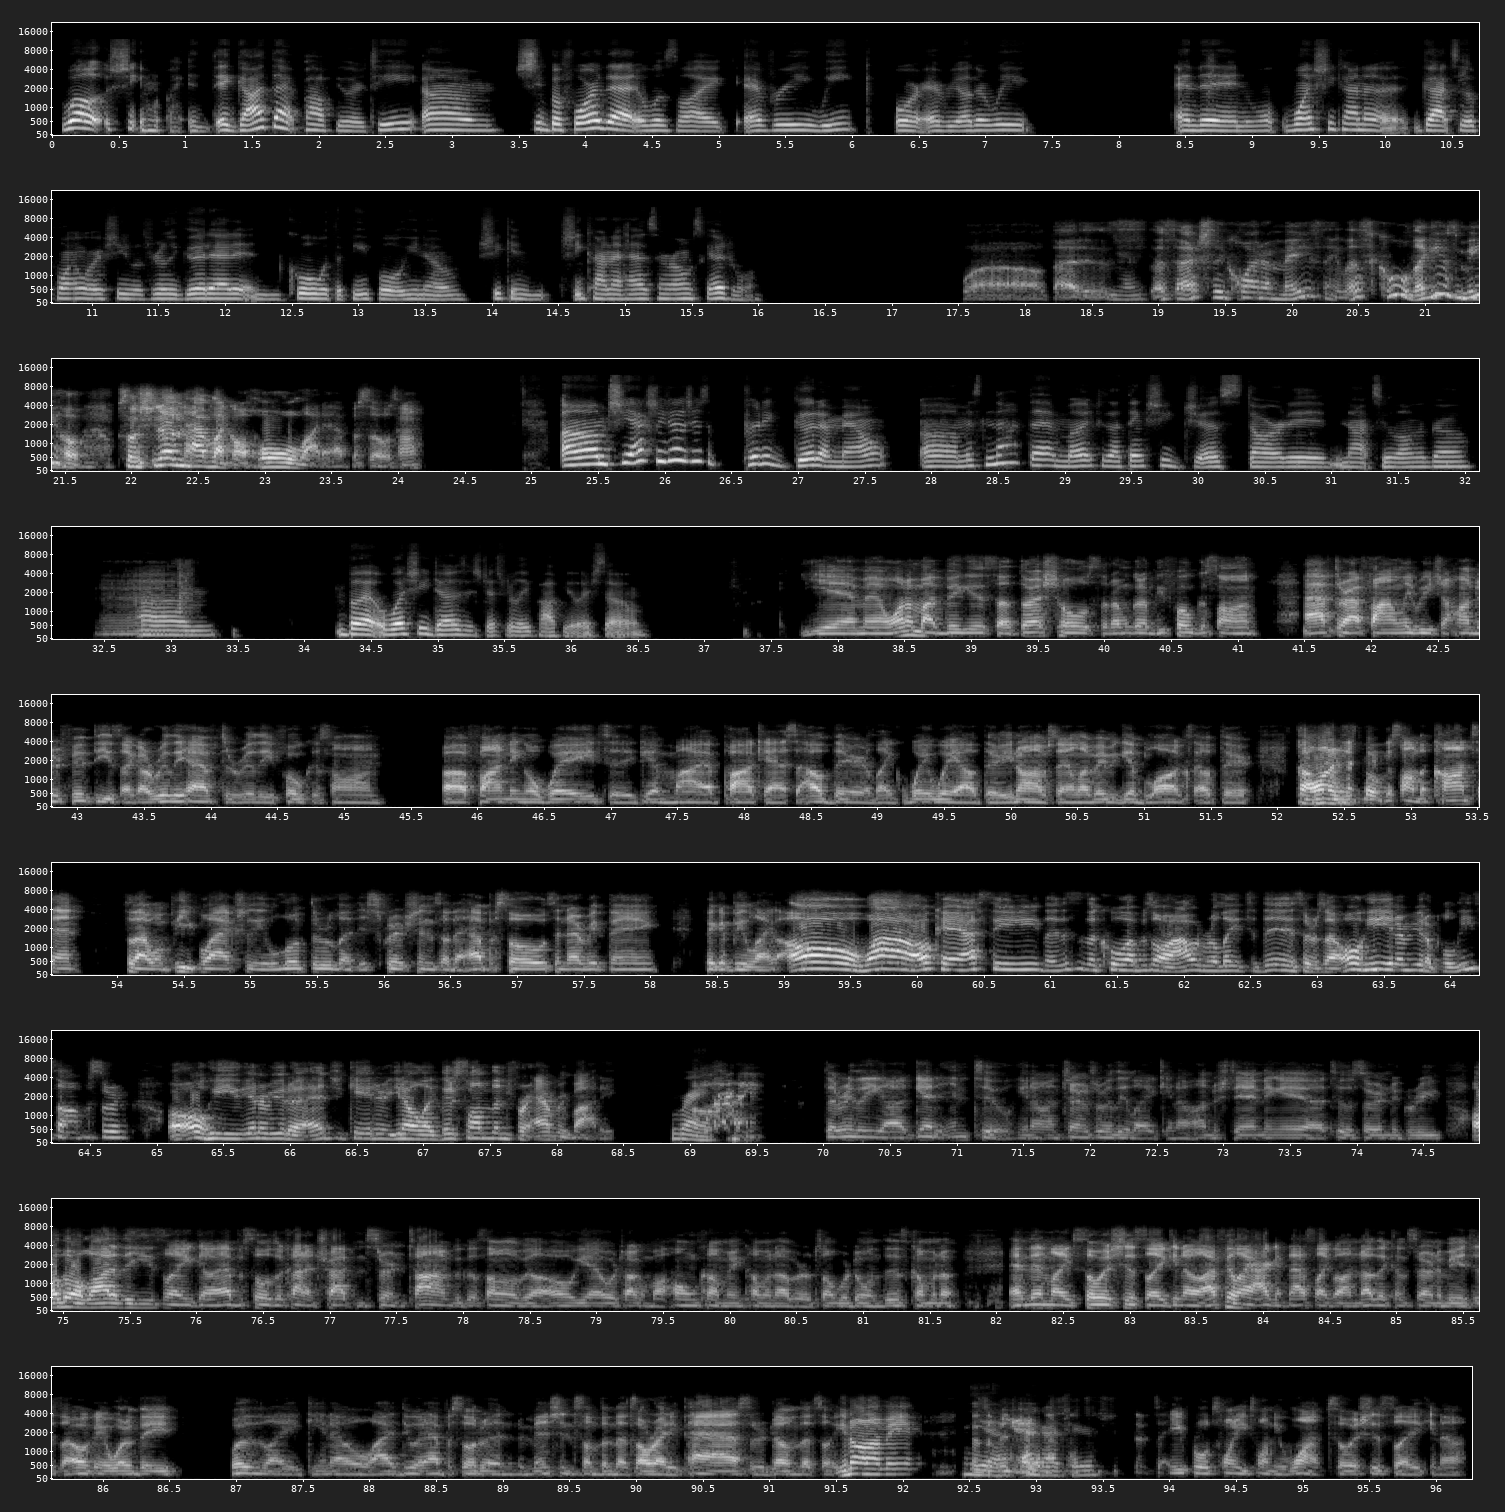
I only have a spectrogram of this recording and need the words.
Well, she it, it got that popular. T. Um, she before that it was like every week or every other week, and then w- once she kind of got to the point where she was really good at it and cool with the people, you know, she can she kind of has her own schedule. Wow, that is yeah. that's actually quite amazing. That's cool. That gives me hope. So she doesn't have like a whole lot of episodes, huh? Um, she actually does just a pretty good amount. Um, it's not that much because I think she just started not too long ago. Mm. Um, but what she does is just really popular. So yeah, man. One of my biggest uh, thresholds that I'm gonna be focused on after I finally reach 150 is like I really have to really focus on uh, finding a way to get my podcast out there, like way, way out there. You know what I'm saying? Like maybe get blogs out there. I want to just focus on the content so that when people actually look through the descriptions of the episodes and everything, they could be like, "Oh, wow, okay, I see. This is a cool episode. I would relate to this." Or it's like, "Oh, he interviewed a police officer," or "Oh, he interviewed an educator." You know, like there's something for everybody. Right. Um, to really uh, get into, you know, in terms of really like you know understanding it uh, to a certain degree. Although a lot of these like uh, episodes are kind of trapped in certain times because some of them will be like, oh yeah, we're talking about homecoming coming up, or some we're doing this coming up, and then like so it's just like you know I feel like I can that's like another concern to me. It's just like okay, what are they? What like you know I do an episode and mention something that's already passed or done that's like you know what I mean? Yeah, I got you. It's April twenty twenty one, so it's just like you know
